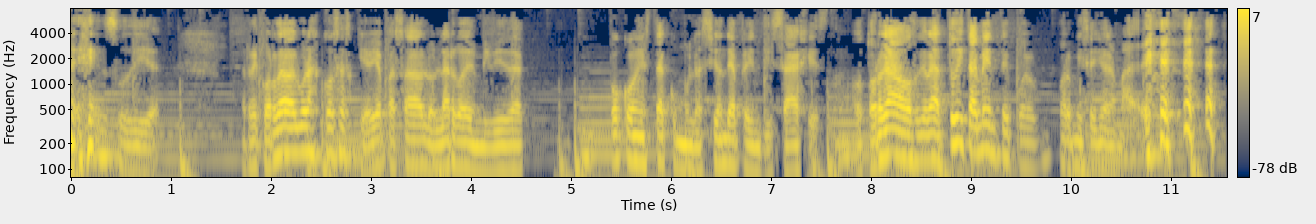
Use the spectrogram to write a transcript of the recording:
en su día. Recordaba algunas cosas que había pasado a lo largo de mi vida, un poco en esta acumulación de aprendizajes, otorgados gratuitamente por, por mi señora madre.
